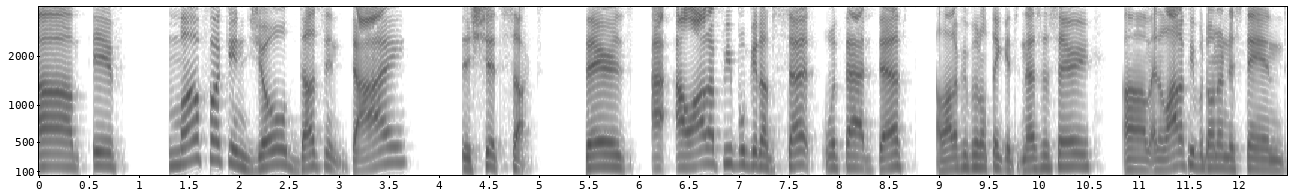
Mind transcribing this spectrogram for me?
um, if motherfucking Joel doesn't die, this shit sucks. There's a, a lot of people get upset with that death. A lot of people don't think it's necessary. Um, and a lot of people don't understand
